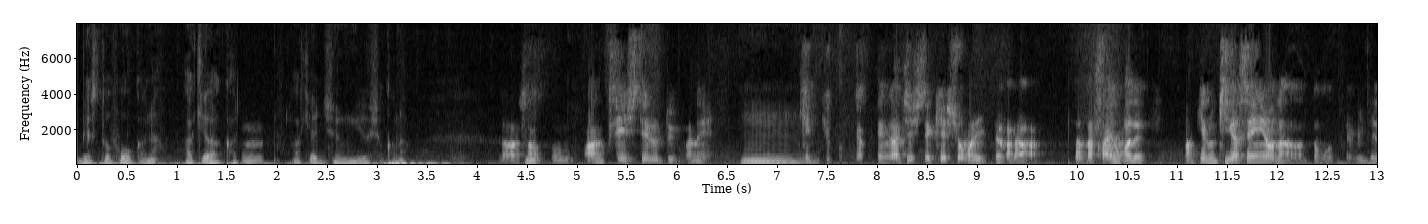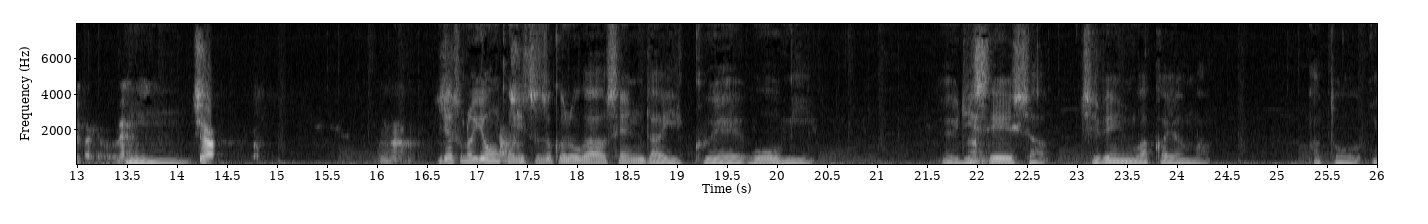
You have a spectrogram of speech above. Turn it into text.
ベスト4かな？秋はか、うん、秋は準優勝かな？だからさ、うん安定してるというかね、うん。結局逆転勝ちして決勝まで行ったから、なんか最後まで負ける気がせんようなと思って見てたけどうね、ん。ちらっと。うん。で、その4校に続くのが、仙台育英、近江、えー履正社、智弁和歌山、あと、え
